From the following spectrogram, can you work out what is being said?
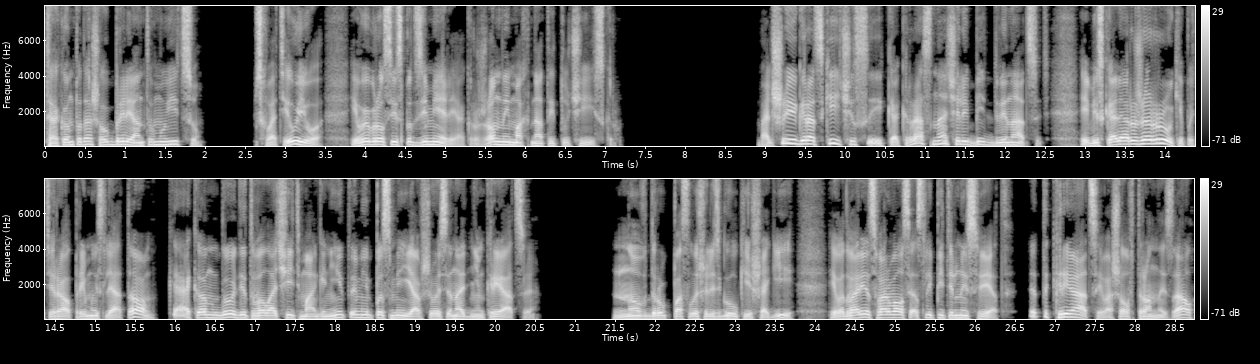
Так он подошел к бриллиантовому яйцу. Схватил его и выбрался из подземелья, окруженный мохнатой тучей искр. Большие городские часы как раз начали бить двенадцать, и Бескаляр уже руки потирал при мысли о том, как он будет волочить магнитами посмеявшегося над ним креацию. Но вдруг послышались гулкие шаги, и во дворец ворвался ослепительный свет. Это креаций вошел в тронный зал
